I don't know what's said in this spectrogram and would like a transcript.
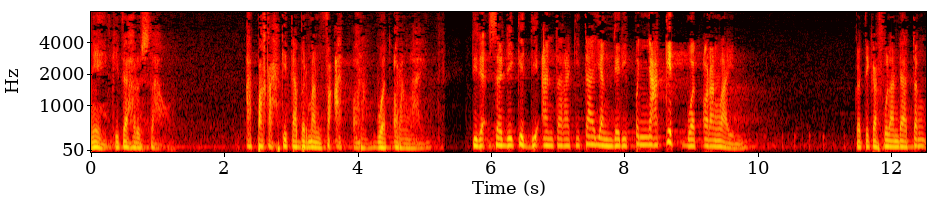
Nih, kita harus tahu. Apakah kita bermanfaat orang buat orang lain? Tidak sedikit di antara kita yang jadi penyakit buat orang lain. Ketika fulan datang,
